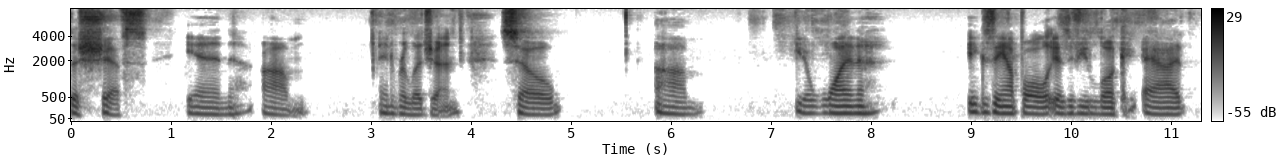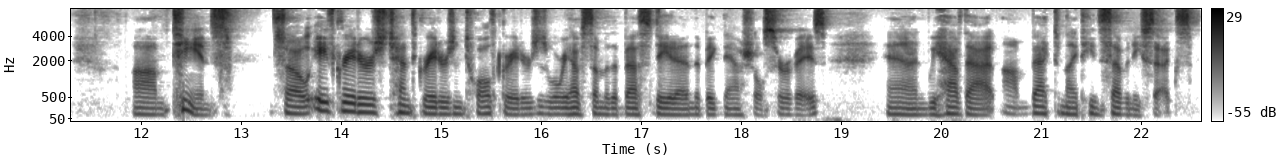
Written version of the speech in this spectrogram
the shifts in um, in religion. So, um, you know, one example is if you look at um, teens. So, eighth graders, 10th graders, and 12th graders is where we have some of the best data in the big national surveys. And we have that um, back to 1976.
